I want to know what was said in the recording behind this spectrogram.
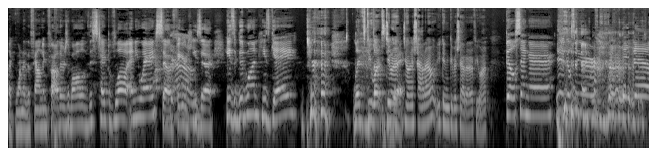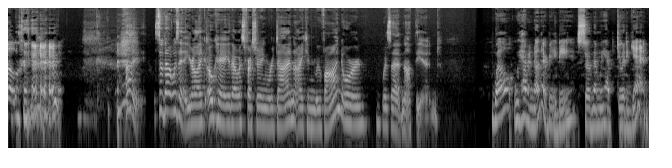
like one of the founding fathers of all of this type of law anyway. So yeah. I figured he's a he's a good one. He's gay. let's do let's do, do, it. do you want a shout out? You can give a shout out if you want. Bill Singer. Yeah, Bill Singer. hey, Bill. uh, so that was it. You're like, okay, that was frustrating. We're done. I can move on, or was that not the end? Well, we had another baby, so then we had to do it again.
